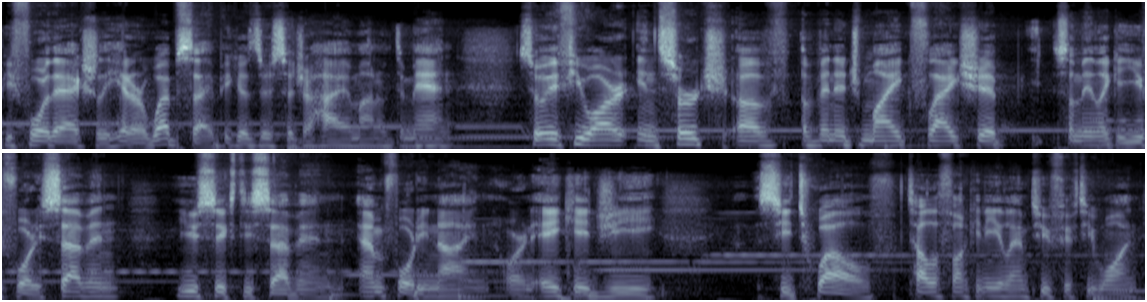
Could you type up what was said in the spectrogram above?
before they actually hit our website because there's such a high amount of demand. So if you are in search of a vintage mic, flagship, something like a U47, U67, M49, or an AKG C12, Telefunken ELA M 251,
